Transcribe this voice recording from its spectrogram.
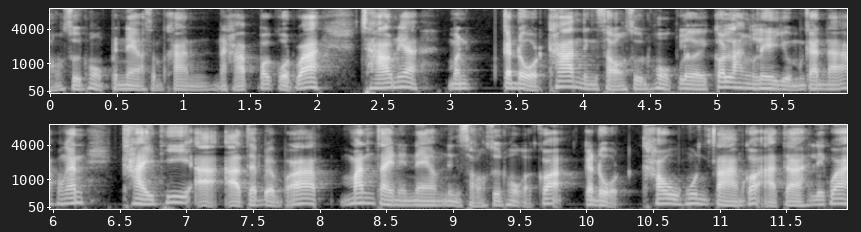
1206 เป็นแนวสำคัญนะครับ ปรากฏว่าเช้าเนี่ยมันกระโดดข้าม 1206 เลยก็ลังเลอยู่เหมือนกันนะ เพราะงั้นใครที่อาจจะแบบว่ามั่นใจในแนว 1206 ก็กระโดดเข้าหุ้นตามก็อาจจะเรียกว่า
